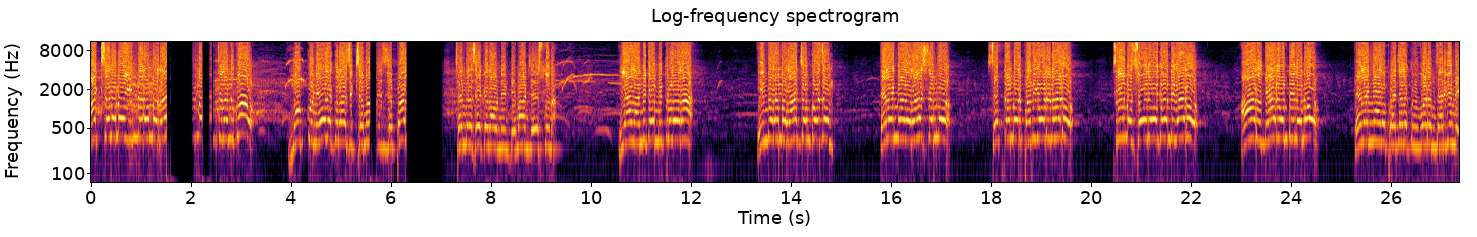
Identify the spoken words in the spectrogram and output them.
తక్షణమే ఇందిరమ్మ రాజ్యం నిర్మించినందుకు ముక్కు నేలకు రాసి క్షమాపణ చెప్పాలి. చంద్రశేఖరరావు నేను డిమాండ్ చేస్తున్నా. ఇవాళ అందుకే మిత్రులారా ఇందిరమ్మ రాజ్యం కోసం తెలంగాణ రాష్ట్రంలో సెప్టెంబర్ పదిహేడు నాడు శ్రీమతి సోనియా గాంధీ గారు ఆరు గ్యారంటీలను తెలంగాణ ప్రజలకు ఇవ్వడం జరిగింది.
